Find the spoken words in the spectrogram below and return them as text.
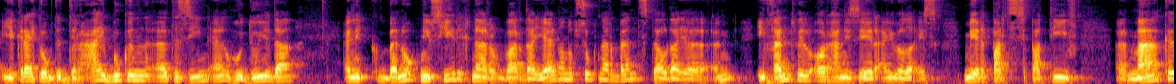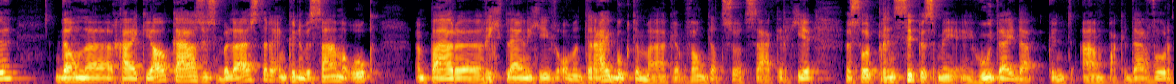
je krijgt ook de draaiboeken te zien. Hè. Hoe doe je dat? En ik ben ook nieuwsgierig naar waar dat jij dan op zoek naar bent. Stel dat je een event wil organiseren en je wil dat eens meer participatief uh, maken, dan uh, ga ik jouw casus beluisteren en kunnen we samen ook een paar uh, richtlijnen geven om een draaiboek te maken van dat soort zaken. Er je een soort principes mee hoe dat je dat kunt aanpakken. Daarvoor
